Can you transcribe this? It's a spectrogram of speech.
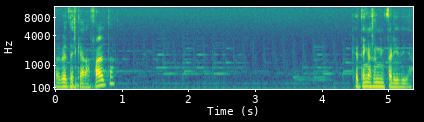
las veces que haga falta? Que tengas un infeliz día.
